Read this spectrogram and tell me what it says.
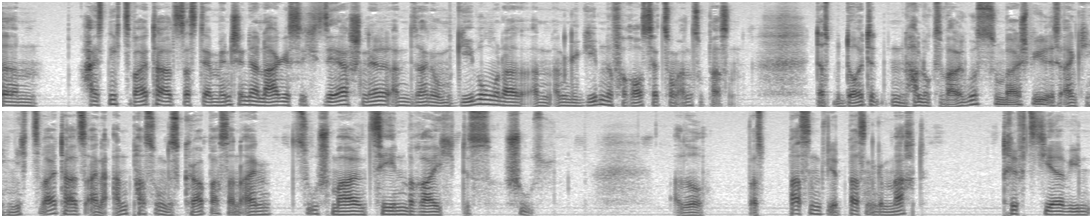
ähm, heißt nichts weiter, als dass der Mensch in der Lage ist, sich sehr schnell an seine Umgebung oder an, an gegebene Voraussetzungen anzupassen. Das bedeutet, ein Hallux valgus zum Beispiel ist eigentlich nichts weiter als eine Anpassung des Körpers an einen zu schmalen Zehenbereich des Schuhs. Also, was passend wird passend gemacht, trifft es hier wie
